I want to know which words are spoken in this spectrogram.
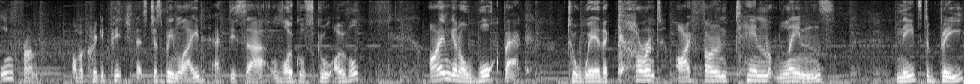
in front of a cricket pitch that's just been laid at this uh, local school oval. I'm gonna walk back to where the current iPhone 10 lens needs to be.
